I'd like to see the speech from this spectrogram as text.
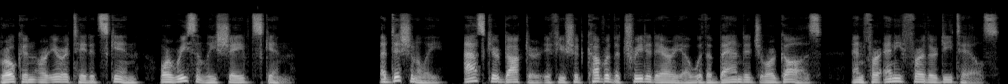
broken or irritated skin, or recently shaved skin. Additionally, ask your doctor if you should cover the treated area with a bandage or gauze, and for any further details.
